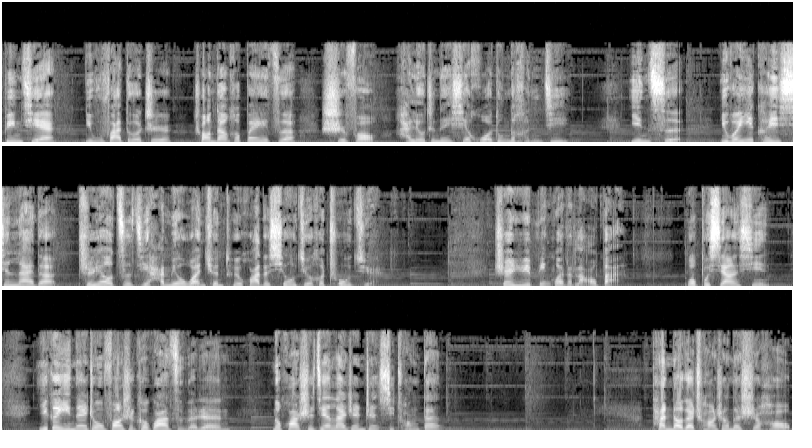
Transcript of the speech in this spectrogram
并且你无法得知床单和被子是否还留着那些活动的痕迹。因此，你唯一可以信赖的只有自己还没有完全退化的嗅觉和触觉。至于宾馆的老板，我不相信。一个以那种方式嗑瓜子的人，能花时间来认真洗床单。瘫倒在床上的时候，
